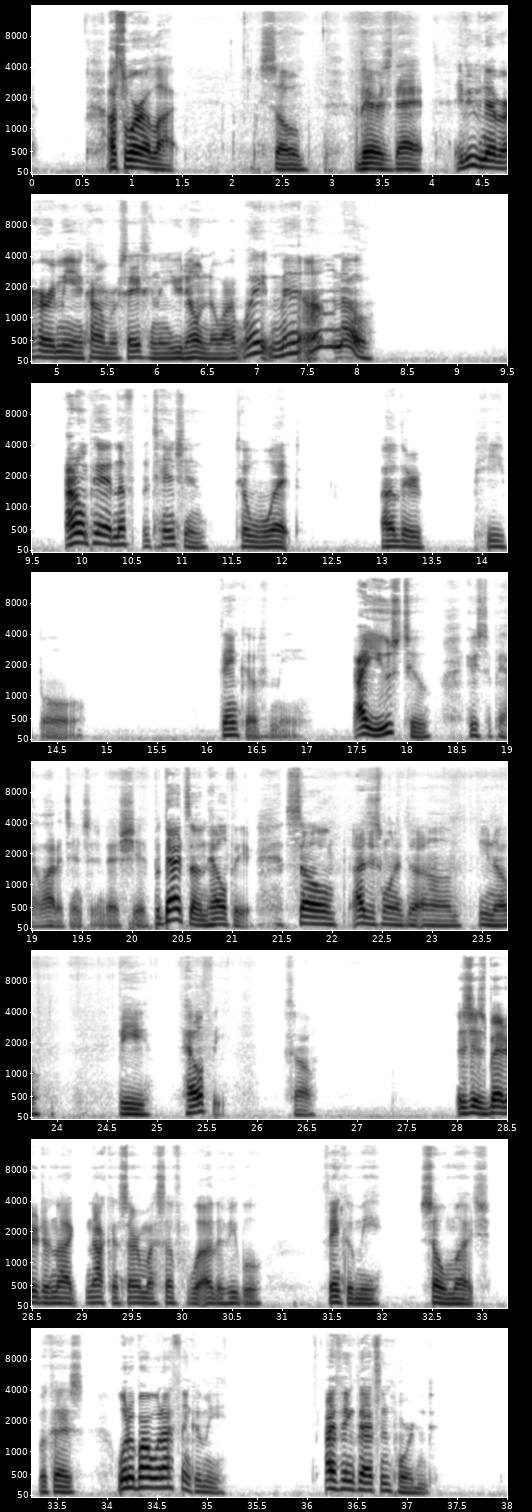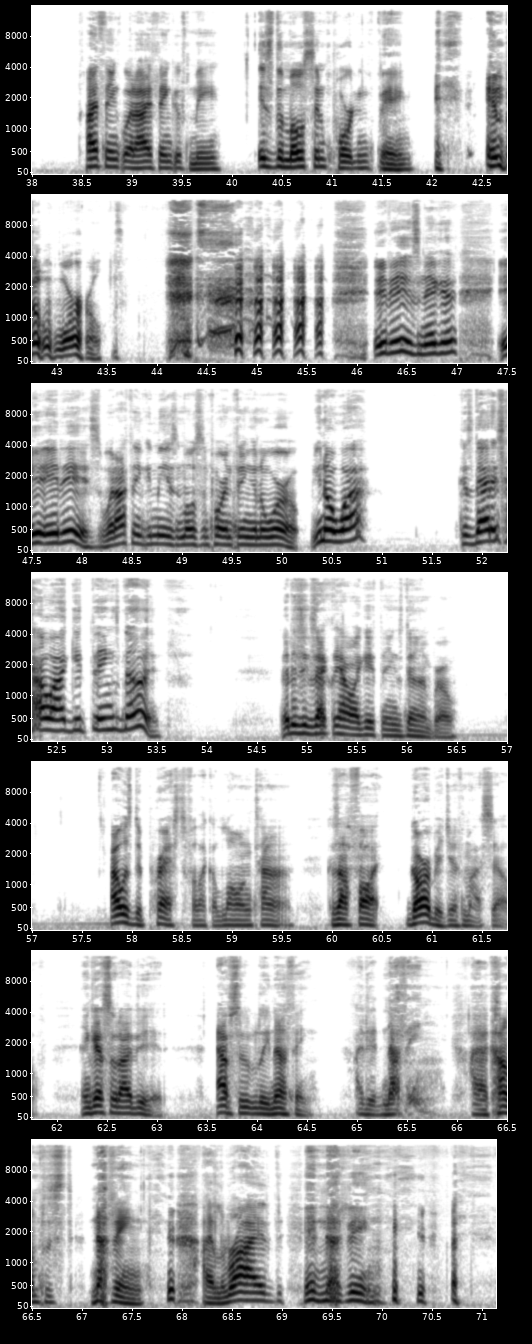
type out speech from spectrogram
I swear a lot. So there's that. If you've never heard me in conversation and you don't know, I wait, man, I don't know. I don't pay enough attention to what other people think of me. I used to. I used to pay a lot of attention to that shit. But that's unhealthy. So I just wanted to um, you know, be healthy. So it's just better to not not concern myself with what other people think of me so much. Because what about what I think of me? I think that's important. I think what I think of me is the most important thing in the world. it is, nigga. It, it is. What I think of me is the most important thing in the world. You know why? Because that is how I get things done. That is exactly how I get things done, bro. I was depressed for like a long time because I thought garbage of myself. And guess what I did? Absolutely nothing. I did nothing. I accomplished nothing. I arrived in nothing.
